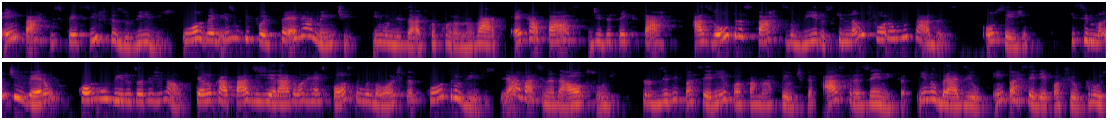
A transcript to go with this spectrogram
em partes específicas do vírus, o organismo que foi previamente imunizado com a Coronavac é capaz de detectar as outras partes do vírus que não foram mutadas, ou seja, que se mantiveram como o vírus original, sendo capaz de gerar uma resposta imunológica contra o vírus. Já a vacina da Oxford, produzida em parceria com a farmacêutica AstraZeneca e no Brasil em parceria com a Fiocruz,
